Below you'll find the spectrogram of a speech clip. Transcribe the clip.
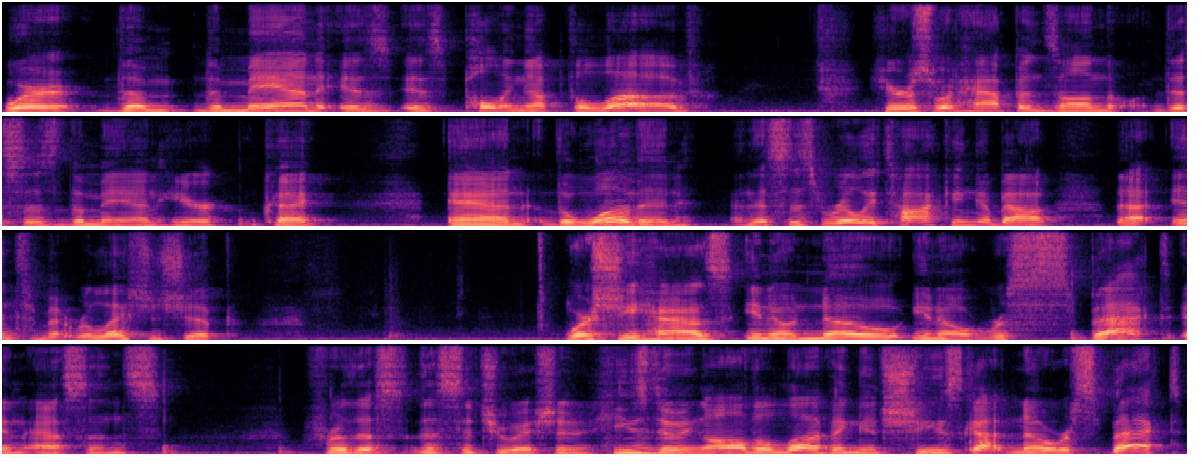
where the, the man is, is pulling up the love, here's what happens on the, this is the man here, okay? And the woman, and this is really talking about that intimate relationship where she has, you know, no, you know, respect in essence for this this situation. He's doing all the loving and she's got no respect.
